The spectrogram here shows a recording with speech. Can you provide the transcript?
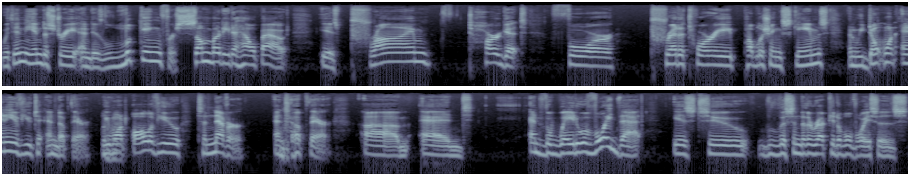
within the industry, and is looking for somebody to help out, is prime target for predatory publishing schemes, and we don't want any of you to end up there. We Mm-hmm. want all of you to never end up there. Um, and and the way to avoid that is to listen to the reputable voices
